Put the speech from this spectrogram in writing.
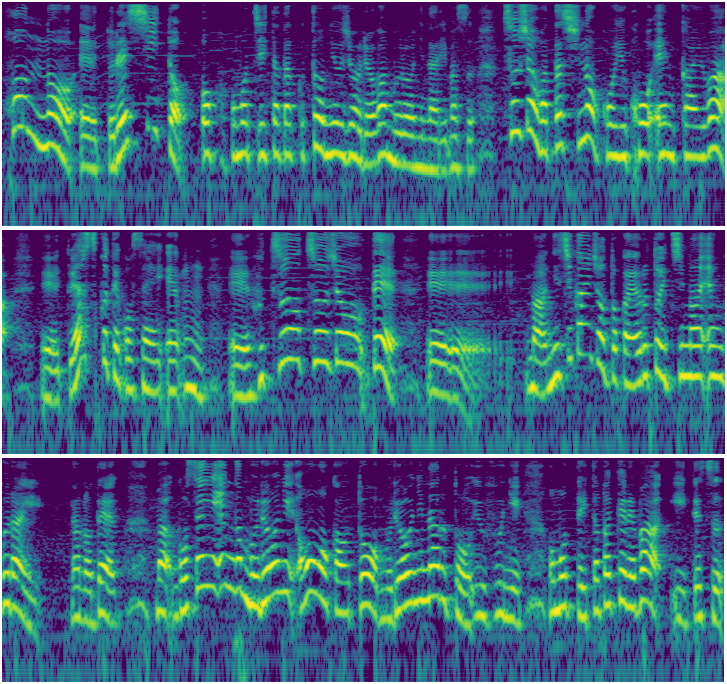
本の、えっと、レシートをお持ちいただくと入場料が無料になります。通常私のこういう講演会は、えっと、安くて5000円、えー、普通の通常で、えー、まあ、2時間以上とかやると1万円ぐらいなので、まあ、5000円が無料に本を買うと無料になるというふうに思っていただければいいです、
